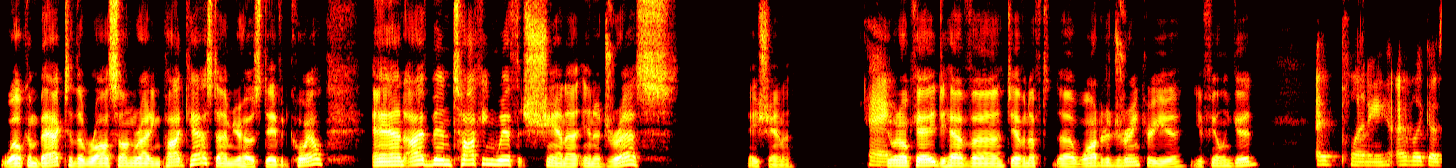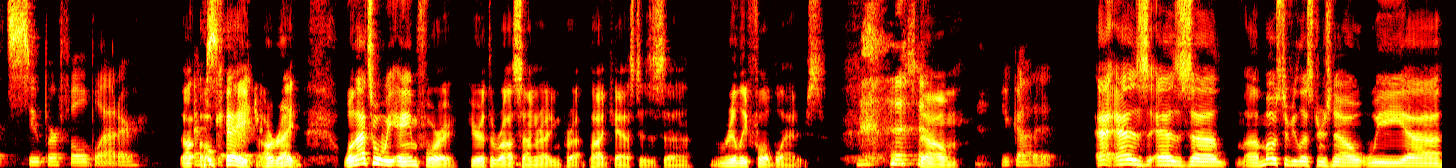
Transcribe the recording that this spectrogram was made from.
Welcome back to the Raw Songwriting Podcast. I'm your host, David Coyle, and I've been talking with Shanna in a dress. Hey, Shanna. Hey. Doing okay? Do you have uh, do you have enough uh, water to drink? Are you you feeling good? I have plenty. I have like a super full bladder. Uh, okay, all right. Well, that's what we aim for here at the Raw Songwriting Pro- Podcast is uh, really full bladders. So, you got it. as as uh, uh, most of you listeners know, we uh,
